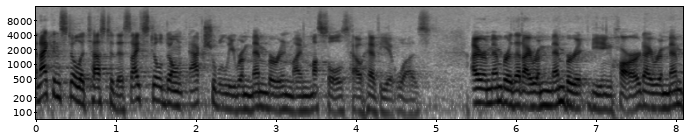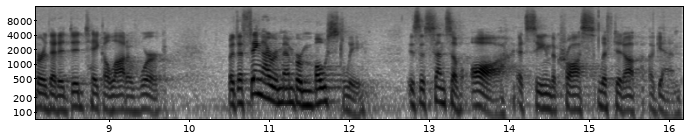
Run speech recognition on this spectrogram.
And I can still attest to this. I still don't actually remember in my muscles how heavy it was. I remember that I remember it being hard. I remember that it did take a lot of work. But the thing I remember mostly is the sense of awe at seeing the cross lifted up again.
